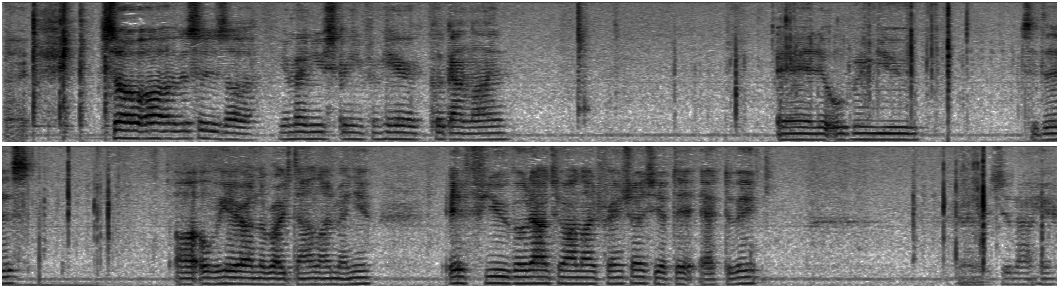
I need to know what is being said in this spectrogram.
Alright, so uh, this is uh, your menu screen from here. Click online, and it will bring you to this uh, over here on the right downline menu. If you go down to online franchise, you have to activate. Zoom out here.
